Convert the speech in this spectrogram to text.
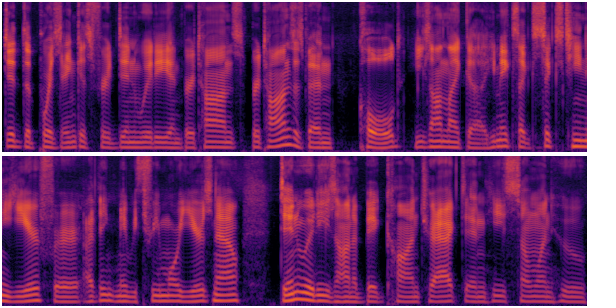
did the Porzingis for Dinwiddie and Bertans. Bertans has been cold. He's on like a, he makes like 16 a year for I think maybe three more years now. Dinwiddie's on a big contract, and he's someone who.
